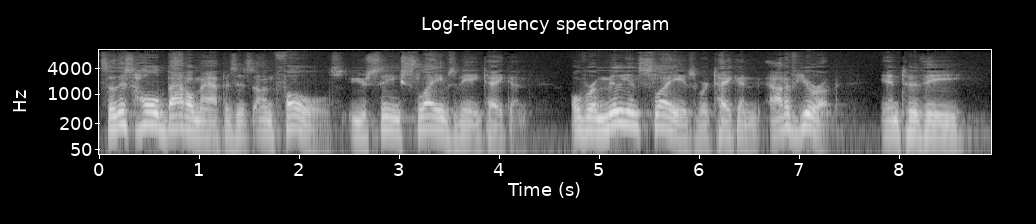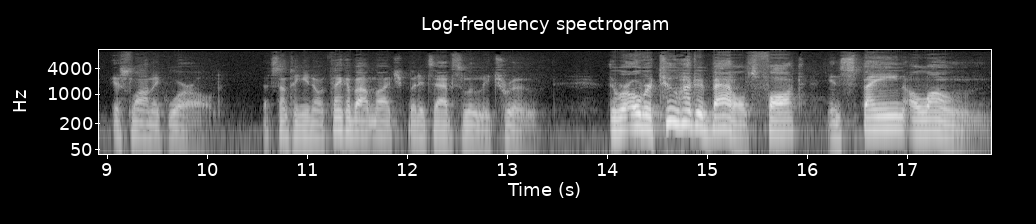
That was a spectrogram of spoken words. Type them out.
So this whole battle map as it unfolds, you're seeing slaves being taken. Over a million slaves were taken out of Europe into the Islamic world. That's something you don't think about much, but it's absolutely true. There were over 200 battles fought in Spain alone.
